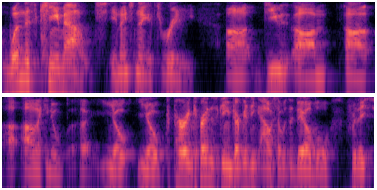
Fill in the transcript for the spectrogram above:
when this came out in 1993, uh, do you um, uh, uh, uh, like you know uh, you know you know comparing comparing this game to everything else that was available for this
